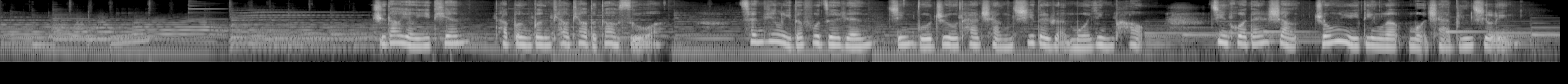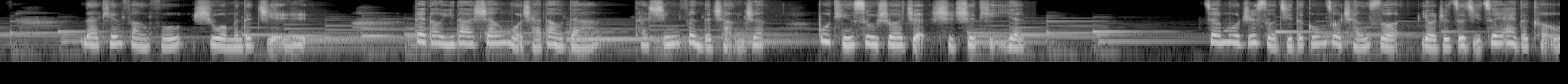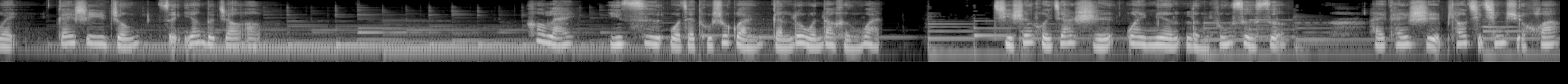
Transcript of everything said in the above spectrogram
直到有一天，他蹦蹦跳跳地告诉我，餐厅里的负责人经不住他长期的软磨硬泡，进货单上终于订了抹茶冰淇淋。那天仿佛是我们的节日。待到一大箱抹茶到达，他兴奋地尝着，不停诉说着试吃体验。在目之所及的工作场所，有着自己最爱的口味，该是一种怎样的骄傲？后来一次，我在图书馆赶论文到很晚，起身回家时，外面冷风瑟瑟，还开始飘起清雪花，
